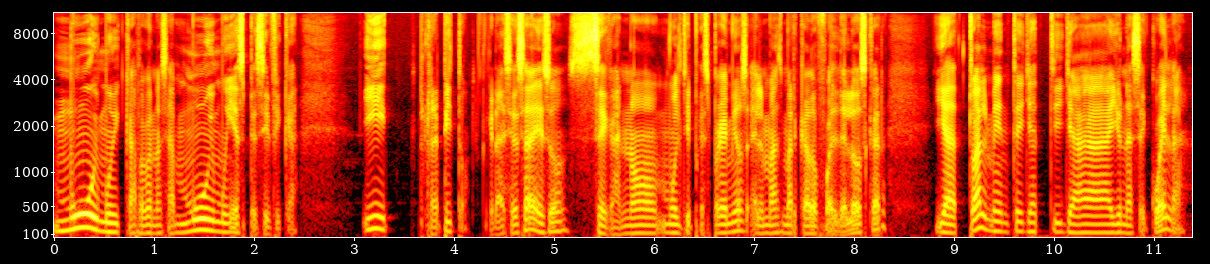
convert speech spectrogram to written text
muy, muy cabrón, o sea, muy, muy específica. Y repito, gracias a eso se ganó múltiples premios. El más marcado fue el del Oscar. Y actualmente ya, ya hay una secuela.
